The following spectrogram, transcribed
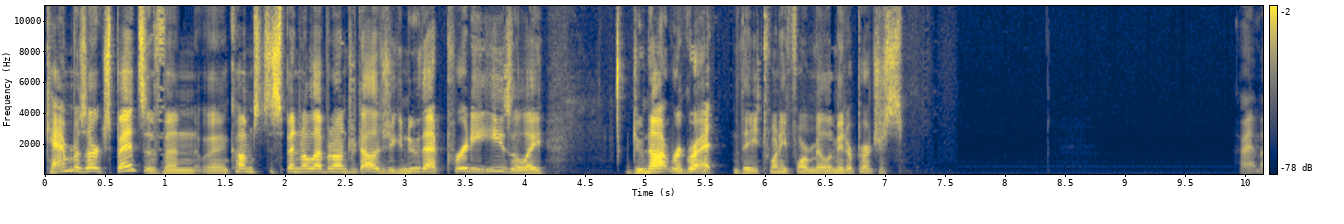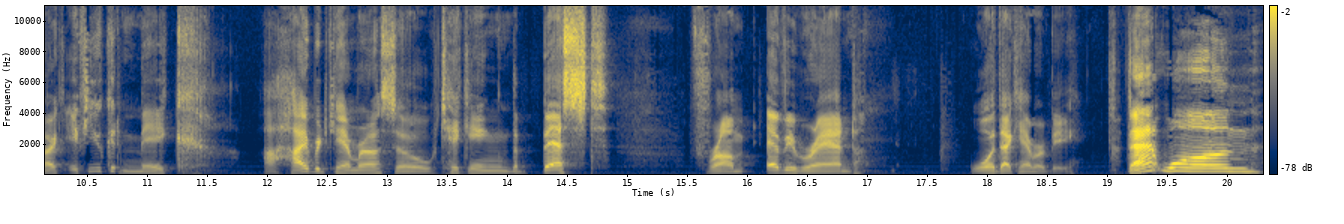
cameras are expensive, and when it comes to spending eleven hundred dollars, you can do that pretty easily. Do not regret the twenty four millimeter purchase. All right, Mark. If you could make a hybrid camera, so taking the best from every brand, what would that camera be? That one,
